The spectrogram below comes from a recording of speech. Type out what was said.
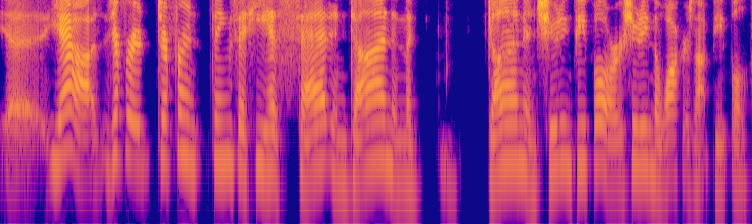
Uh, yeah, different different things that he has said and done, and the gun and shooting people or shooting the walkers, not people,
